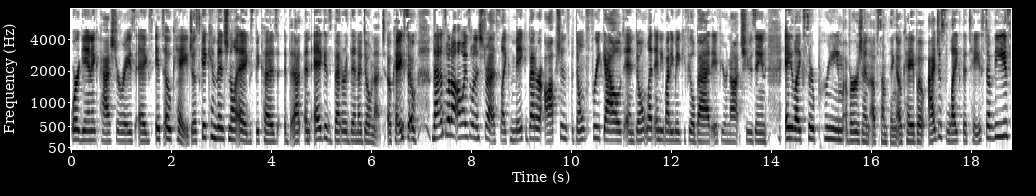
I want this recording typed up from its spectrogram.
organic pasture raised eggs, it's okay. Just get conventional eggs because that, an egg is better than a donut. Okay. So that is what I always want to stress. Like make better options, but don't freak out and don't let anybody make you feel bad if you're not choosing a like supreme version of something. Okay. But I just like the taste of these.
